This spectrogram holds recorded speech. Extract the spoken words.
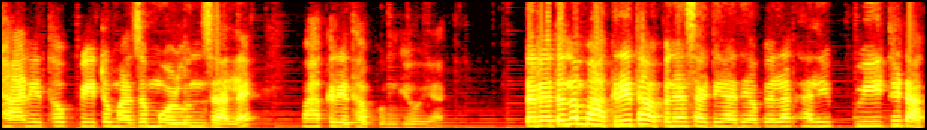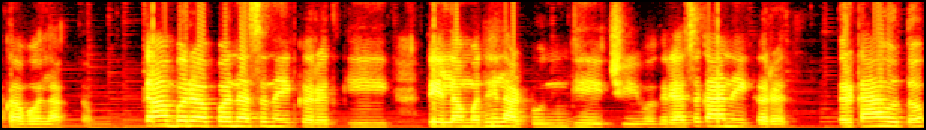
छान इथं पीठ माझं मळून झालंय. भाकरी थापून घेऊया तर आता ना भाकरी थापण्यासाठी आधी आपल्याला खाली पीठ टाकावं लागतं. का बरं आपण असं नाही करत की तेलामध्ये लाटून घ्यायची वगैरे? असं का नाही करत? तर काय होतं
